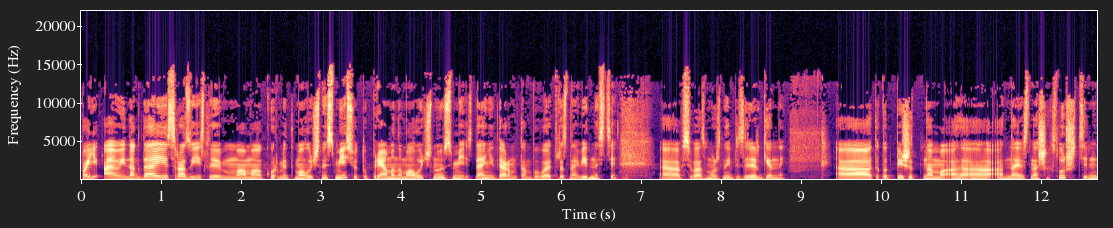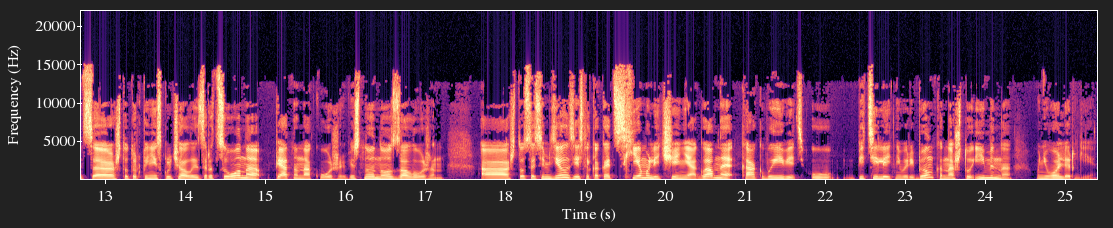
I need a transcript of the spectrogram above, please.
а иногда и сразу, если мама кормит молочной смесью, то прямо на молочную смесь. Да? Недаром там бывают разновидности а, всевозможные безаллергенные. А, так вот, пишет нам а, одна из наших слушательниц, что только не исключала из рациона пятна на коже, весной нос заложен. А что с этим делать, если какая-то схема лечения? А главное, как выявить у пятилетнего ребенка, на что именно у него аллергия?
